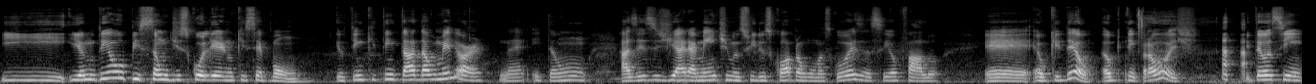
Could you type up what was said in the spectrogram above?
E, e eu não tenho a opção de escolher no que ser bom. Eu tenho que tentar dar o melhor, né? Então, às vezes, diariamente, meus filhos cobram algumas coisas e eu falo: é, é o que deu, é o que tem para hoje. Então, assim,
